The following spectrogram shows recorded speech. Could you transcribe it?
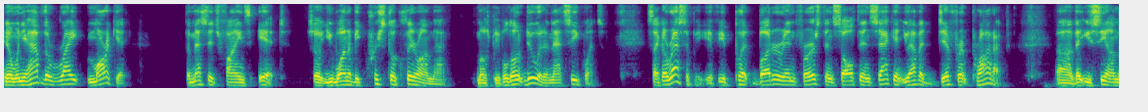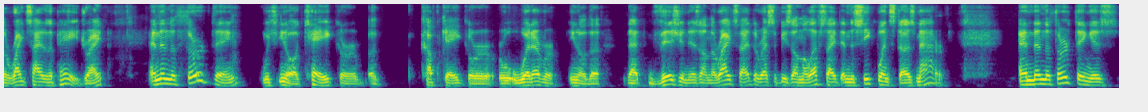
You know, when you have the right market, the message finds it. So you want to be crystal clear on that. Most people don't do it in that sequence. It's like a recipe. If you put butter in first and salt in second, you have a different product uh, that you see on the right side of the page, right? And then the third thing, which, you know, a cake or a cupcake or, or whatever, you know, the that vision is on the right side, the recipe's on the left side, and the sequence does matter. And then the third thing is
